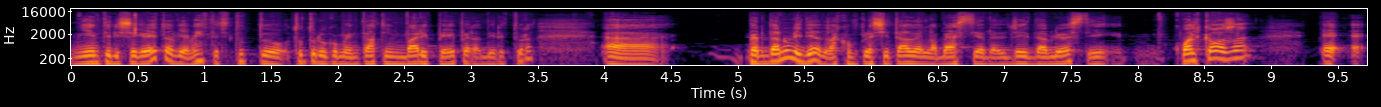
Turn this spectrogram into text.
niente di segreto, ovviamente tutto, tutto, documentato in vari paper addirittura. Uh, per dare un'idea della complessità della bestia del JWST, qualcosa è, è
